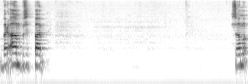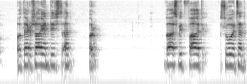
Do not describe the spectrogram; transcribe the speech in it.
were ambushed by some other scientists and with fight suits and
